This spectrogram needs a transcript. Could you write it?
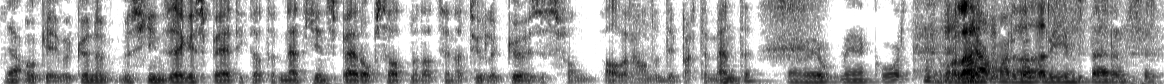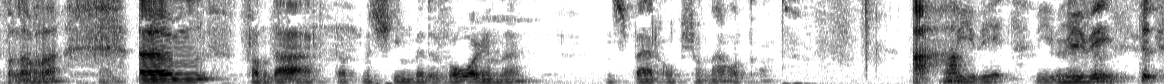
Ja. Oké, we kunnen misschien zeggen, spijtig dat er net geen sper op zat, maar dat zijn natuurlijk keuzes van allerhande departementen. Daar zijn wij ook mee akkoord. Voilà. Jammer dat er geen sper op zit. Voilà, voilà. Ehm, Vandaar dat misschien bij de volgende een sper optionaal komt. aha, Wie weet, wie weet. Wie weet. De,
